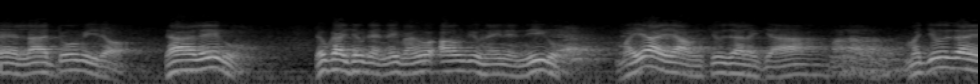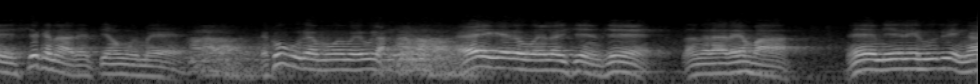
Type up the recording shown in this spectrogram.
တည်းလာတိုးမိတော့ဒါလေးကိုဒုက္ခချုပ်တဲ့နိဗ္ဗာန်ကိုအောင်းပြုနိုင်တဲ့နည်းကို မရရအောင်ကြိုးစားလိုက်ကြမကြိုးစားရင်ရှစ်ခဏတည်းပြန်ဝင်မယ်တခုခုတည်းမဝင်မယ်ဘူးလားအဲဒီကဲတော့ဝင်လို့ရှိရင်ဖြင့်သန္တရာထဲမှာအဲမြေတွေဟူသွေးငါ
